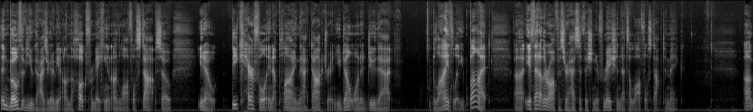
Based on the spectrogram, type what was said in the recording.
then both of you guys are going to be on the hook for making an unlawful stop. So, you know, be careful in applying that doctrine. You don't want to do that blithely, but uh, if that other officer has sufficient information, that's a lawful stop to make. Uh,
